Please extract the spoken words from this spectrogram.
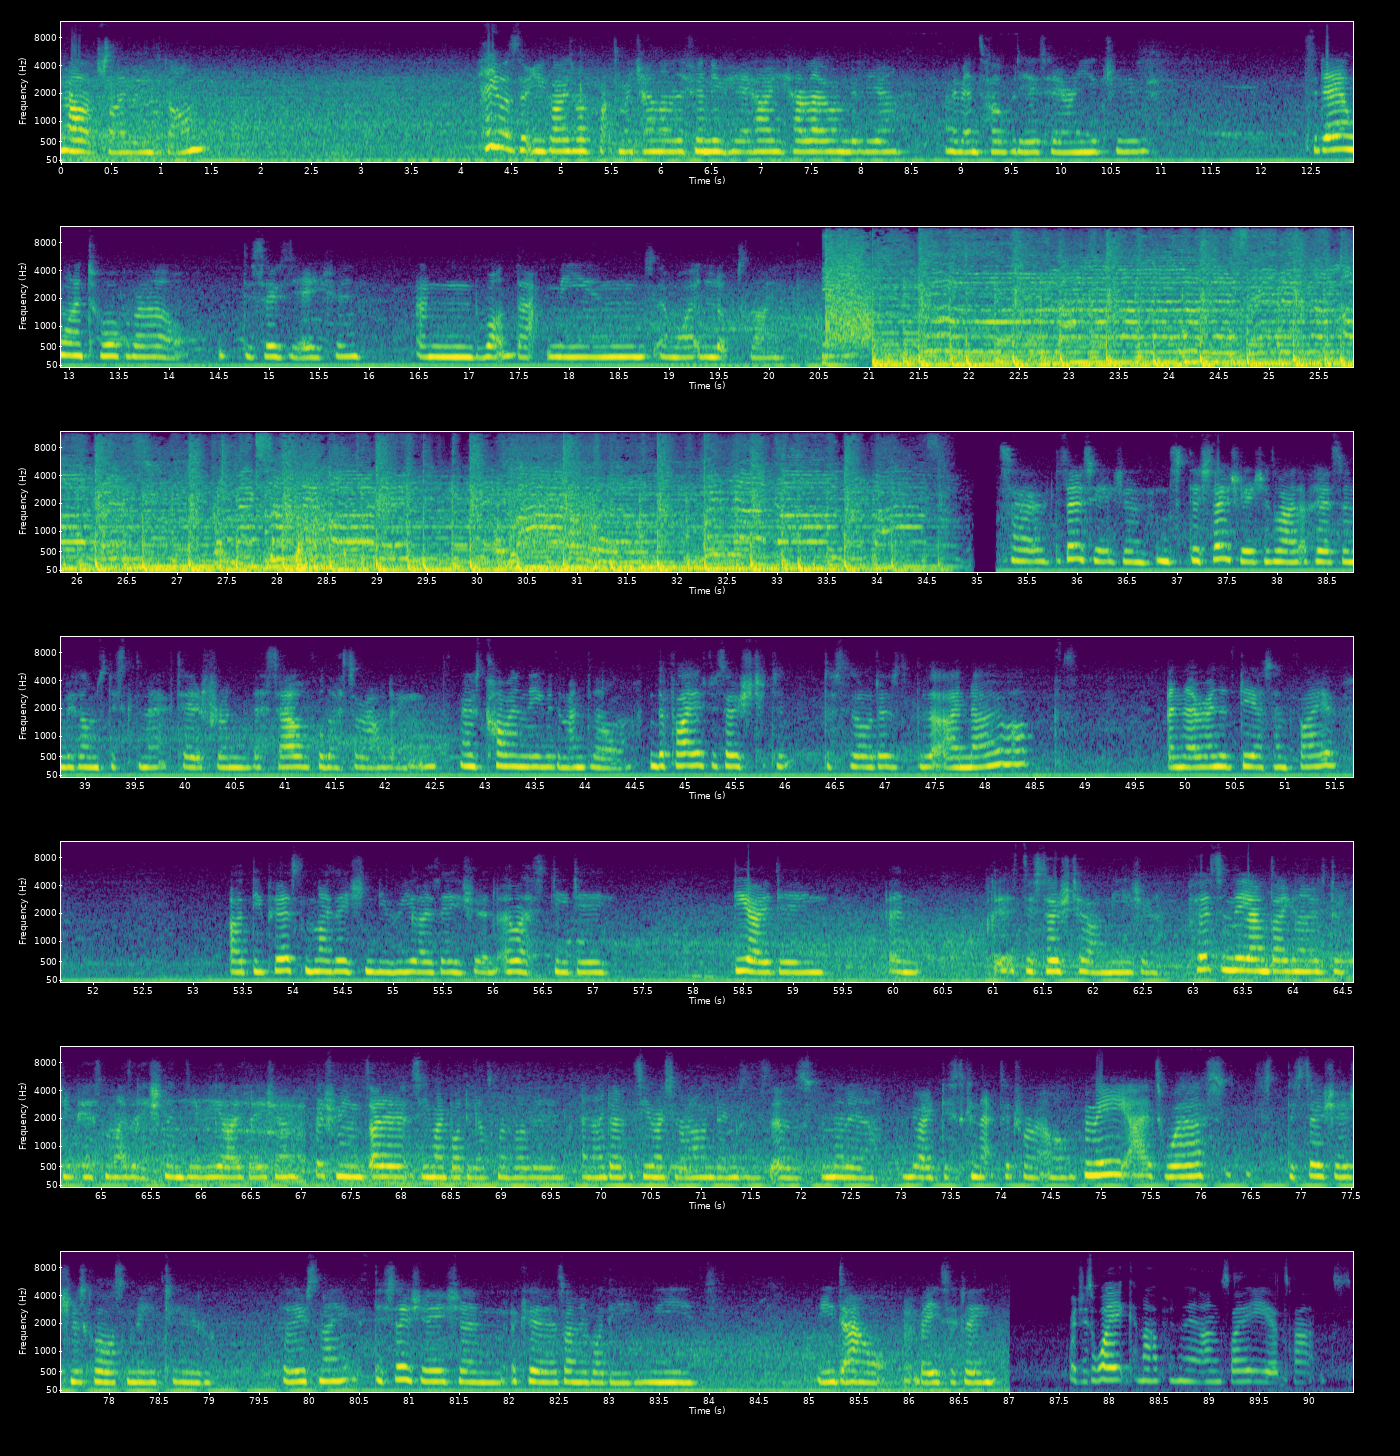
Now that siren's gone. Hey what's up you guys, welcome back to my channel. If you're new here, hi, hello, I'm Lydia. I mental health videos here on YouTube. Today I want to talk about dissociation and what that means and what it looks like. So, dissociation. Dissociation is where a person becomes disconnected from their self or their surroundings, most commonly with a mental illness. The five dissociative disorders that I know of, and they're in the DSM-5, are depersonalization, derealization, OSDD, DID, and dissociative amnesia. Personally, I'm diagnosed with depersonalization and derealization, which means I don't see my body as my body, and I don't see my surroundings as, as familiar. I'm very disconnected from it all. For me, at its worst, dissociation has caused me to hallucinate. Dissociation occurs when the body needs, needs out, basically. Which is why it can happen in anxiety attacks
